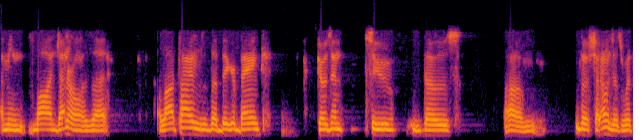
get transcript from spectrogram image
I mean, law in general is that a lot of times the bigger bank goes into those um, those challenges with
